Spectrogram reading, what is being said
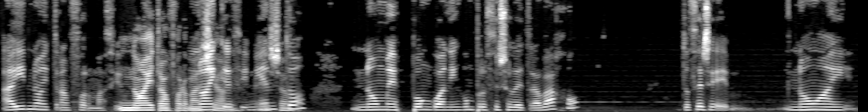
Ahí no hay transformación. No hay transformación. No hay crecimiento, no me expongo a ningún proceso de trabajo. Entonces, eh, no hay,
